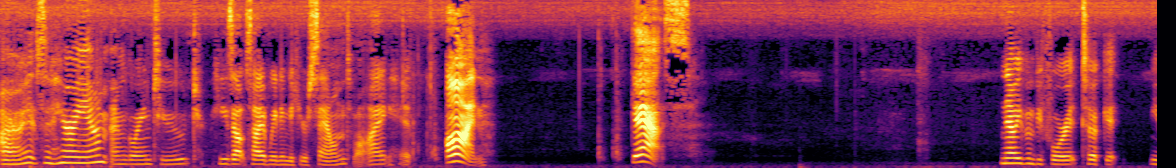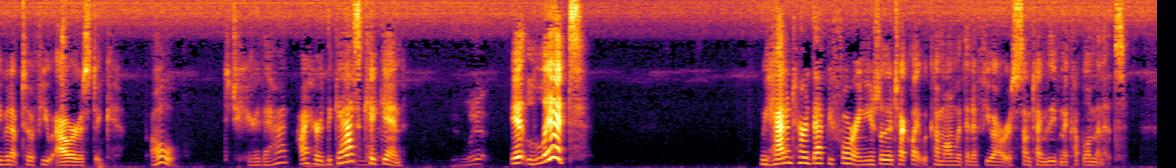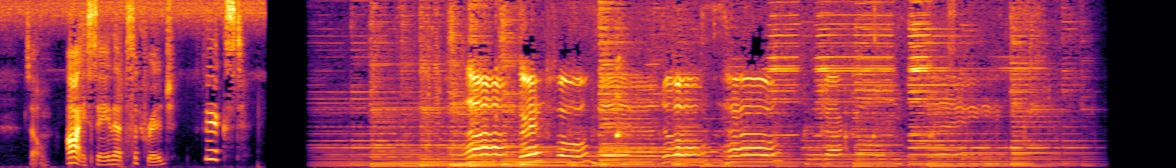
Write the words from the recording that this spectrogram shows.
All right, so here I am. I'm going to, he's outside waiting to hear sounds while I hit on gas. Now, even before it took it even up to a few hours to... Get oh, did you hear that? I heard the gas kick in. It lit. It lit! We hadn't heard that before, and usually the check light would come on within a few hours, sometimes even a couple of minutes. So, I say that's the fridge fixed.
